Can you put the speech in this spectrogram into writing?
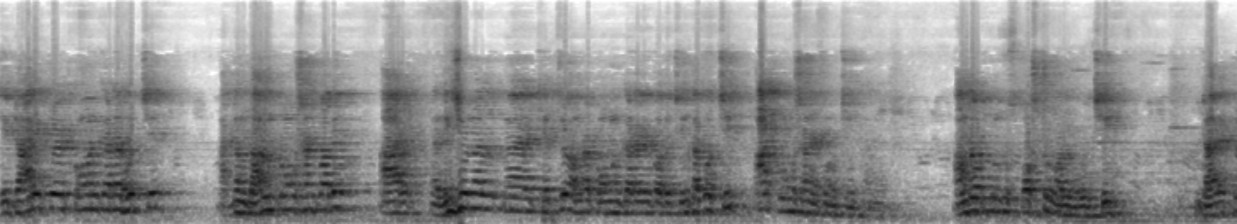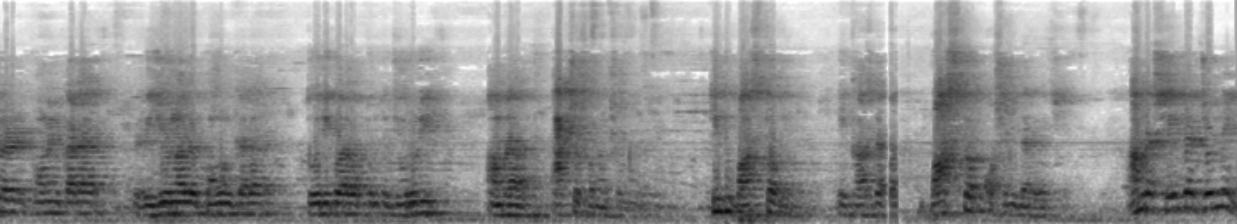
যে ডাইরেক্টরেট কমন ক্যাডার হচ্ছে, একদম দারুণ প্রমোশন পাবে, আর রিজিওনাল ক্ষেত্রেও আমরা কমন ক্যাডারের কথা চিন্তা করছি, আর প্রমোশনের কোনো চিন্তা নেই। আমরা অত্যন্ত স্পষ্টভাবে বলছি ডাইরেক্টরেট কমন ক্যাডার রিজিওনালের কমন ক্যাডার তৈরি করা অত্যন্ত জরুরি, আমরা একশো শতাংশ কিন্তু বাস্তবে এই কাজটা বাস্তব অসুবিধা রয়েছে। আমরা সেইটার জন্যই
